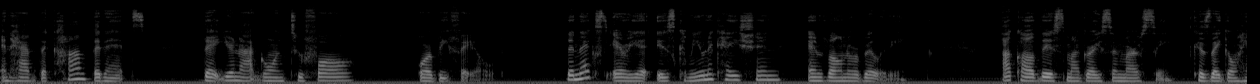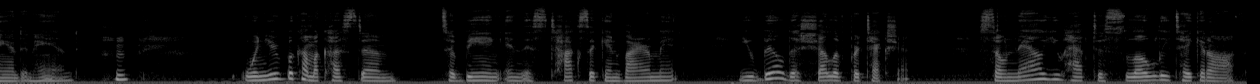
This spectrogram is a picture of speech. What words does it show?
and have the confidence that you're not going to fall or be failed. The next area is communication and vulnerability. I call this my grace and mercy because they go hand in hand. when you've become accustomed to being in this toxic environment, you build a shell of protection. So now you have to slowly take it off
